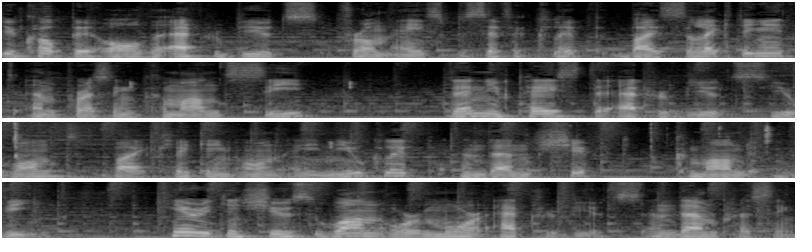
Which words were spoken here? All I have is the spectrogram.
you copy all the attributes from a specific clip by selecting it and pressing Command C. Then you paste the attributes you want by clicking on a new clip and then Shift Command V. Here you can choose one or more attributes and then pressing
